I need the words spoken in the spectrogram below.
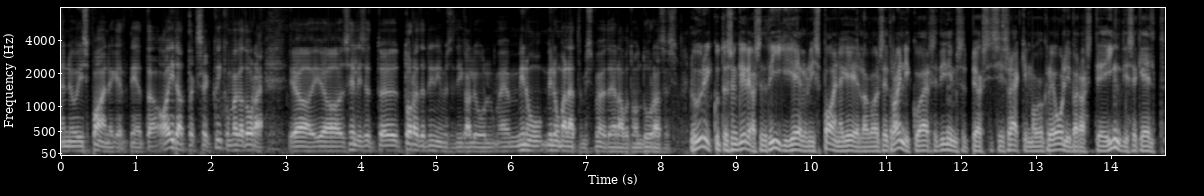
on ju hispaania keelt, nii et aidatakse, kõik on väga tore ja, ja sellised äh, toredad inimesed igal juhul minu, minu mäletamist mööda elavad Honduras'es. no ürikutes on kirjas, et riigikeel on hispaania keel, aga need rannikuäärsed inimesed peaksid siis rääkima ka kreooli pärast inglise keelt.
